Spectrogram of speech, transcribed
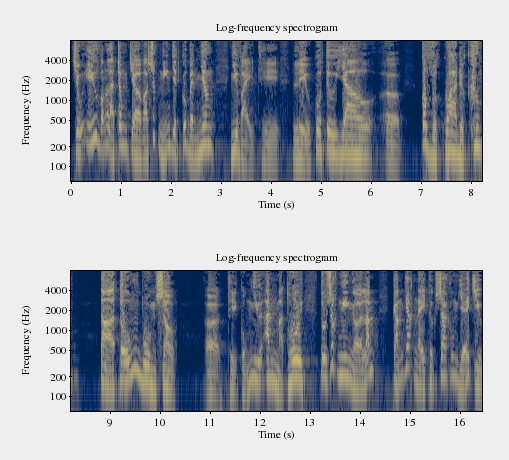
Chủ yếu vẫn là trông chờ vào sức miễn dịch của bệnh nhân. Như vậy thì liệu cô Tư Giao uh, có vượt qua được không? Tạ tốn buồn sầu. Ờ thì cũng như anh mà thôi. Tôi rất nghi ngờ lắm. Cảm giác này thực ra không dễ chịu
